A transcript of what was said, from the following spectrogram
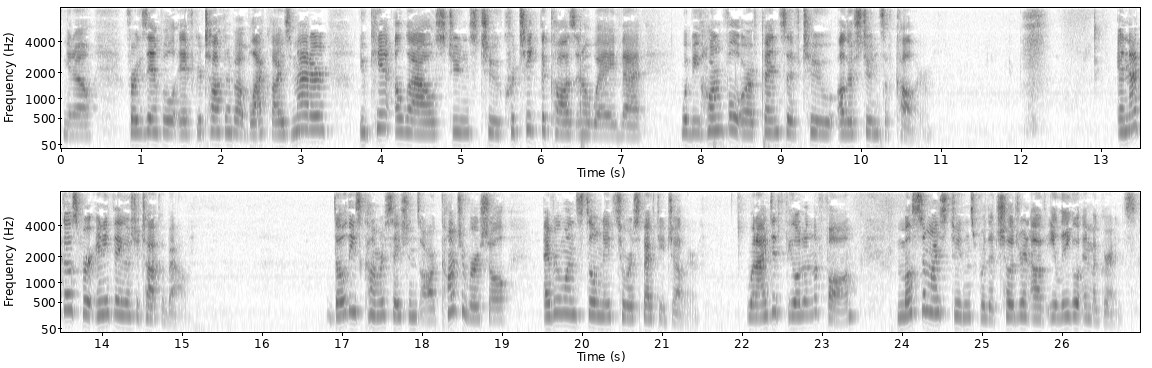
You know, for example, if you're talking about Black Lives Matter, you can't allow students to critique the cause in a way that would be harmful or offensive to other students of color. And that goes for anything we should talk about. Though these conversations are controversial, everyone still needs to respect each other. When I did field in the fall, most of my students were the children of illegal immigrants,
